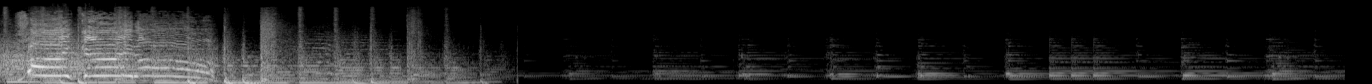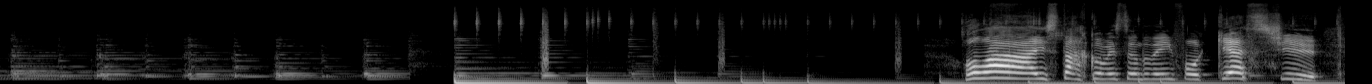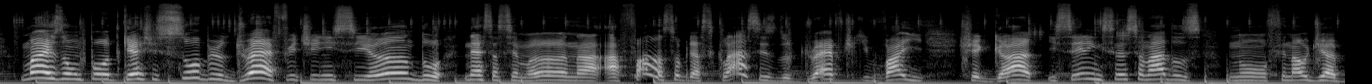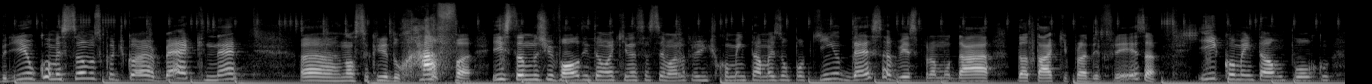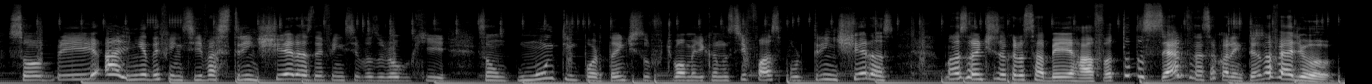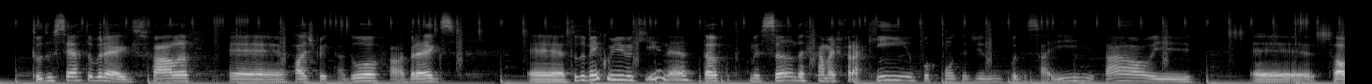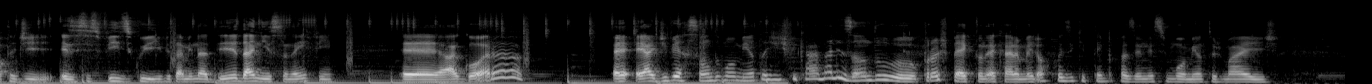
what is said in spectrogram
Vai, Cairo! Olá, está começando o Infocast, mais um podcast sobre o draft, iniciando nessa semana a fala sobre as classes do draft que vai chegar e serem selecionados no final de abril. Começamos com o de quarterback, né? Ah, nosso querido Rafa. E estamos de volta então aqui nessa semana pra gente comentar mais um pouquinho, dessa vez para mudar do ataque para defesa e comentar um pouco sobre a linha defensiva, as trincheiras defensivas do jogo que são muito importantes. O futebol americano se faz por trincheiras. Mas antes eu quero saber, Rafa, tudo certo nessa quarentena, velho? Tudo certo, Bregs. Fala, é, fala espectador, fala Bregs. É, tudo bem comigo aqui, né? Tá começando a ficar mais fraquinho por conta de não poder sair e tal, e é, falta de exercício físico e vitamina D dá nisso, né? Enfim. É, agora é, é a diversão do momento a gente ficar analisando o prospecto, né, cara? A melhor coisa que tem pra fazer nesses momentos mais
